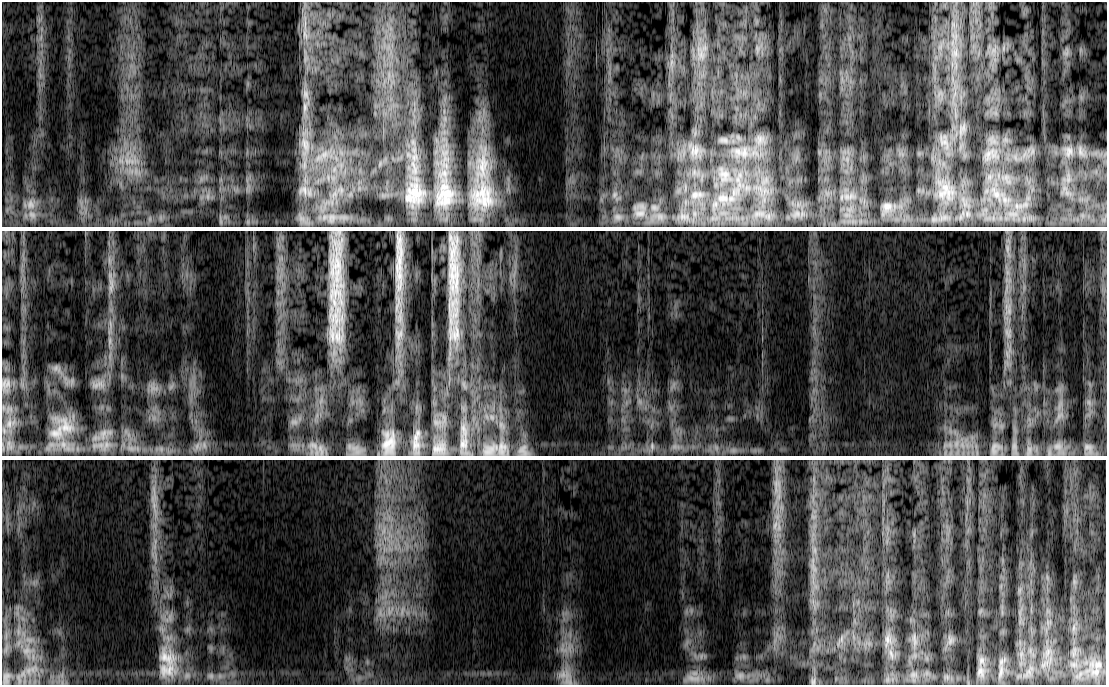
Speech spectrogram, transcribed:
Na próxima, Gustavo Lima. Depois. Mas é Paulo Só lembrando aí, gente, ó. Terça-feira, 8h30 da noite, Eduardo Costa ao vivo aqui, ó. É isso aí. É isso aí. Próxima terça-feira, viu? Depende do dia que eu tenho que colocar. Não, terça-feira que vem não tem feriado, né? Sábado é feriado. Agora. De antes pra nós. Trabalhar tem que Trabalhar igual.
